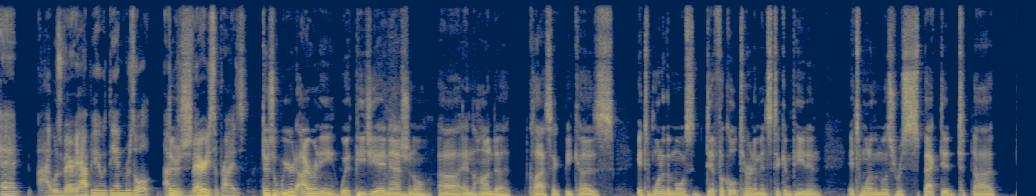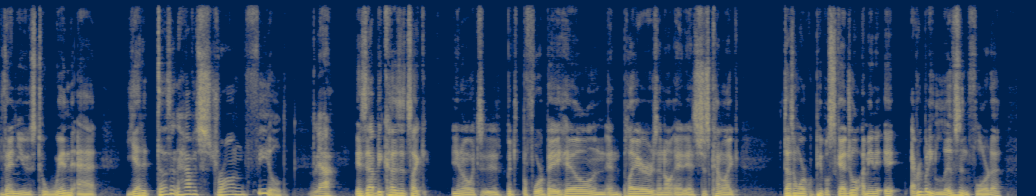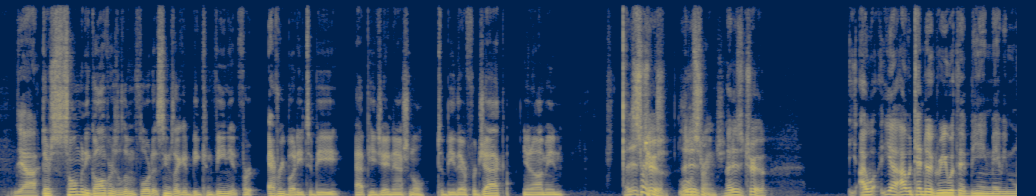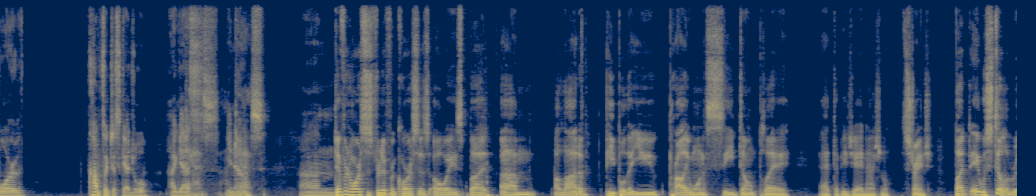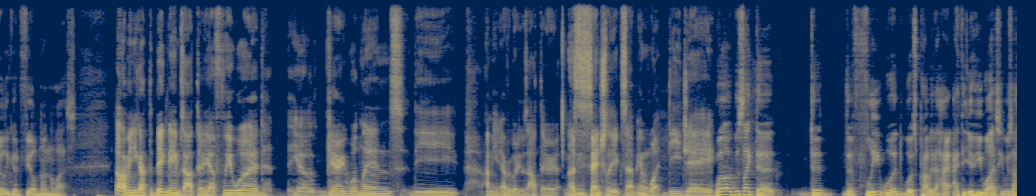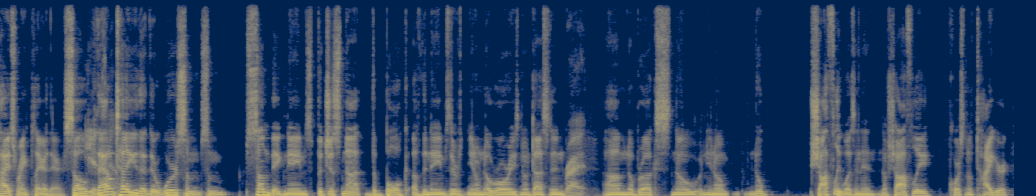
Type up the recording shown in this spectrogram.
and I was very happy with the end result. I was very surprised. There's a weird irony with PGA National uh, and the Honda Classic because it's one of the most difficult tournaments to compete in. It's one of the most respected uh, venues to win at, yet it doesn't have a strong field. Yeah, Is that because it's like you know it's, it's before Bay Hill and, and players and all, and it's just kind of like doesn't work with people's schedule? I mean, it, it everybody lives in Florida yeah, there's so many golfers that live in Florida. It seems like it'd be convenient for everybody to be at PGA National to be there for Jack. You know, I mean, that is strange. true. A little is- strange. That is true. I w- yeah, I would tend to agree with it being maybe more of conflict of schedule. I guess yes, you know. yes. Um, different horses for different courses, always. But um, a lot of people that you probably want to see don't play at the PGA National. Strange, but it was still a really good field nonetheless. Oh, I mean, you got the big names out there. You have Fleetwood, you know, Gary Woodlands. The, I mean, everybody was out there essentially, except in what DJ. Well, it was like the the the Fleetwood was probably the high. I think he was. He was the highest ranked player there. So is, that'll yeah. tell you that there were some some some big names, but just not the bulk of the names. There's you know no Rorys, no Dustin, Right. um, no Brooks, no you know no Schauffele wasn't in. No Schauffele, of course, no Tiger.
